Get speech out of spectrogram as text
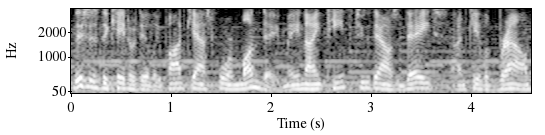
This is the Cato Daily Podcast for Monday, May 19th, 2008. I'm Caleb Brown.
